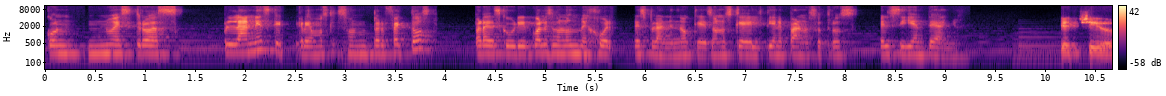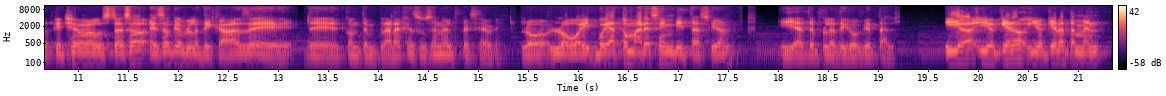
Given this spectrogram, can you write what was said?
con nuestros planes que creemos que son perfectos para descubrir cuáles son los mejores planes, ¿no? Que son los que Él tiene para nosotros el siguiente año. Qué chido, qué chido, me gustó eso, eso que platicabas de, de contemplar a Jesús en el pesebre. Lo, lo, voy, a tomar esa invitación y ya te platico qué tal. Y yo, yo, quiero, yo quiero también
